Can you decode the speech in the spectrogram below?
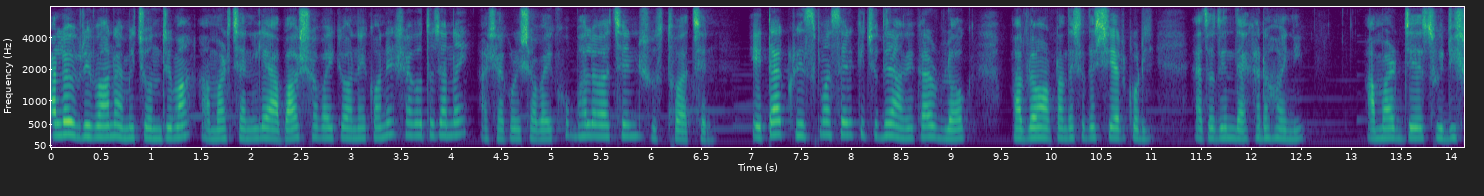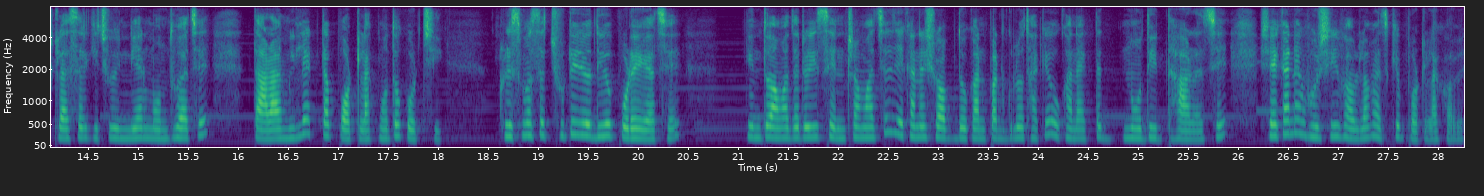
হ্যালো এভরিওয়ান আমি চন্দ্রিমা। আমার চ্যানেলে আবার সবাইকে অনেক অনেক স্বাগত জানাই। আশা করি সবাই খুব ভালো আছেন, সুস্থ আছেন। এটা ক্রিসমাসের কিছুদিন আগেকার ব্লগ ভাবলাম আপনাদের সাথে শেয়ার করি। এতদিন দেখানো হয়নি। আমার যে সুইডিশ ক্লাসের কিছু ইন্ডিয়ান বন্ধু আছে, তারা মিলে একটা পটলাক মতো করছি। ক্রিসমাসের ছুটি যদিও পড়ে গেছে, কিন্তু আমাদের ওই সেন্ট্রাম আছে, যেখানে সব দোকানপাটগুলো থাকে, ওখানে একটা নদীর ধার আছে, সেখানে বসেই ভাবলাম আজকে পটলাক হবে।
